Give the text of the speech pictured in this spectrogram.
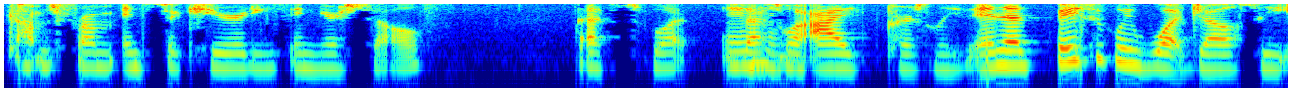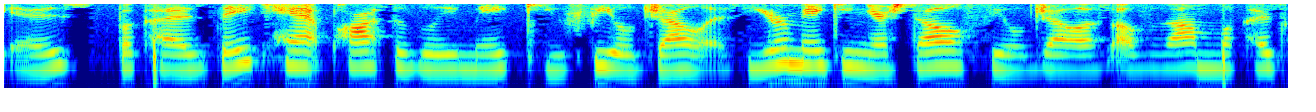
comes from insecurities in yourself. That's what that's Mhm. what I personally and that's basically what jealousy is because they can't possibly make you feel jealous. You're making yourself feel jealous of them because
